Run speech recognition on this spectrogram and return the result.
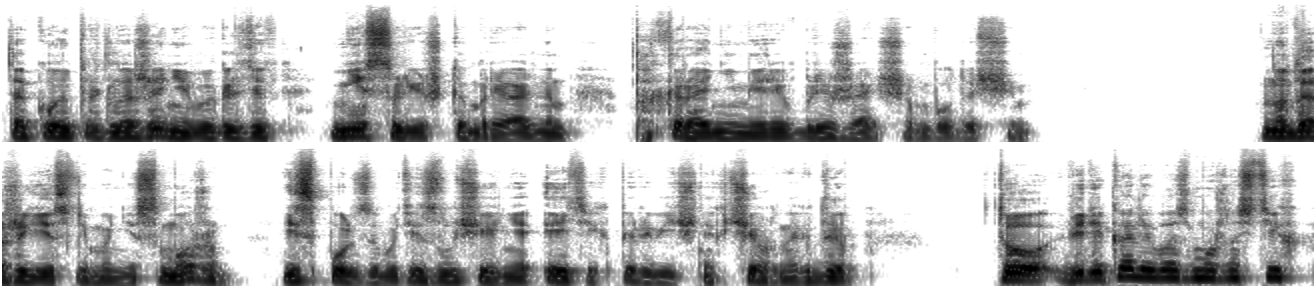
Такое предложение выглядит не слишком реальным, по крайней мере в ближайшем будущем. Но даже если мы не сможем использовать излучение этих первичных черных дыр – то велика ли возможность их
